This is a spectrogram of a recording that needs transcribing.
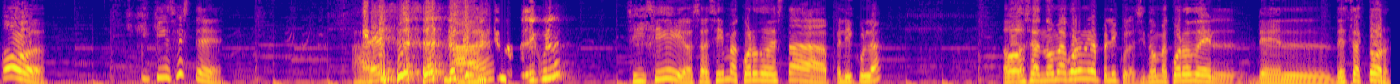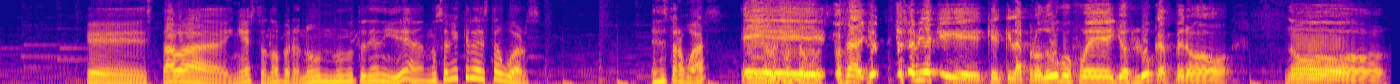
¡Oh! ¿Qui- ¿Quién es este? Ver. ¿No Ah, viste la película? Sí, sí, o sea, sí me acuerdo de esta película. O sea, no me acuerdo de la película, sino me acuerdo del, del, de este actor. Que estaba en esto, ¿no? Pero no, no, no tenía ni idea. No sabía que era de Star Wars. ¿Es Star Wars? ¿Es de Star Eh, Wars? o sea, yo, yo sabía que, que el que la produjo fue Josh Lucas, pero no...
